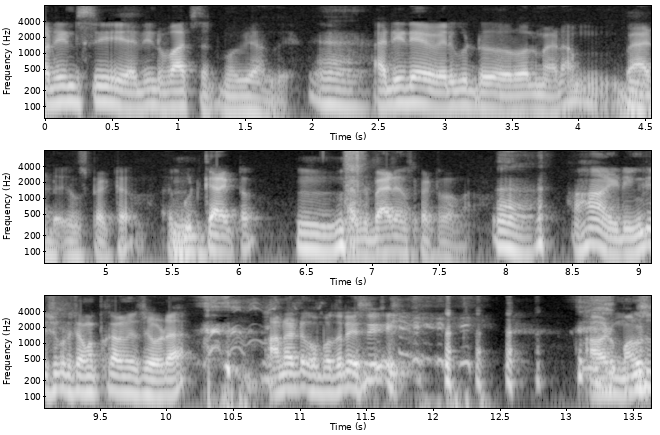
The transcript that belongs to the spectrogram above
I didn't see I didn't watch that movie అంది. I did a very good role madam bad inspector good character. As bad inspector అన్న. ఇది ఇంగ్లీష్ కూడా చమత్కారం వేసేవాడా? అన్నట్టు ఒక ముద్రేసి ఆవిడ మనసు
